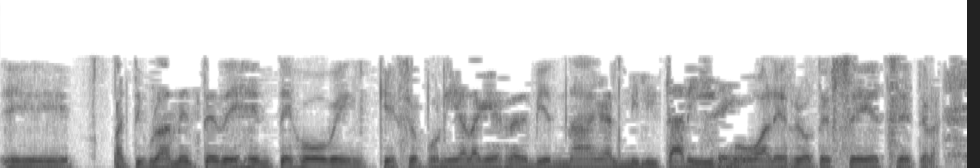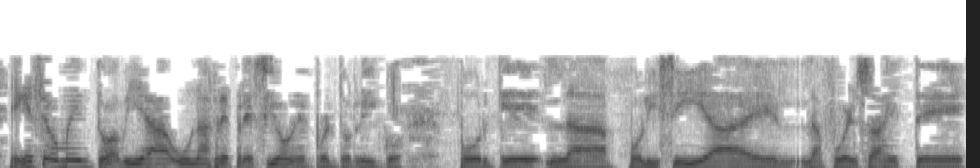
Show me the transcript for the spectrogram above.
eh, particularmente de gente joven que se oponía a la guerra de Vietnam, al militarismo, al ROTC, etcétera. En ese momento había una represión en Puerto Rico porque la policía, el- las fuerzas este,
